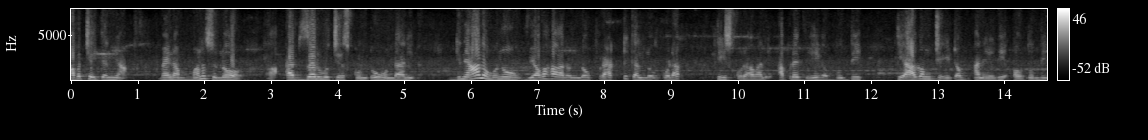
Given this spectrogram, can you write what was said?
అవచైతన్యమైన మనసులో అబ్జర్వ్ చేసుకుంటూ ఉండాలి. జ్ఞానమును వ్యవహారంలో ప్రాక్టికల్లో కూడా తీసుకురావాలి. అప్పుడే దేహ బుద్ధి త్యాగం చేయటం అనేది అవుతుంది.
